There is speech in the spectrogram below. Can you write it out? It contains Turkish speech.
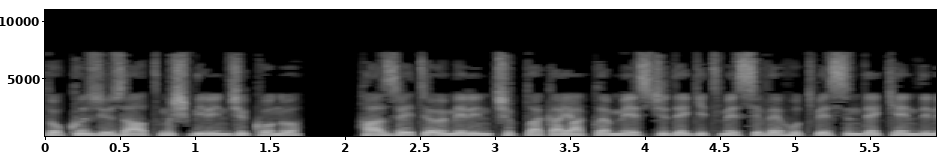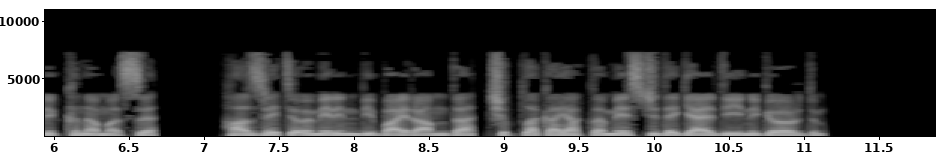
961. konu, Hazreti Ömer'in çıplak ayakla mescide gitmesi ve hutbesinde kendini kınaması, Hazreti Ömer'in bir bayramda, çıplak ayakla mescide geldiğini gördüm.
